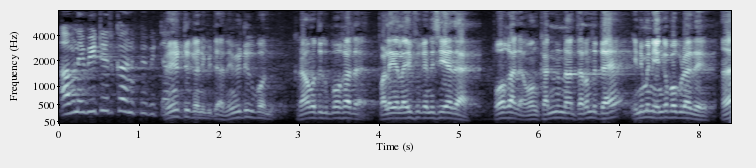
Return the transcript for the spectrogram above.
அவனை வீட்டிற்கு அனுப்பிவிட்டார். வீட்டுக்கு அனுப்பிட்டார். நீ வீட்டுக்கு போகணும் கிராமத்துக்கு போகாத. பழைய லைஃபுக்கு என்ன செய்யாத? போகாத. உன் கண்ணு நான் திறந்துட்டேன். இனிமே நீ எங்க போக கூடாது ஆ?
